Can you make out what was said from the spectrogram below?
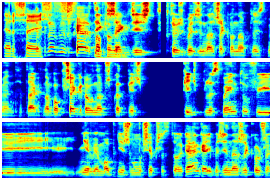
Tak R6... naprawdę w każdej grze gdzieś ktoś będzie narzekał na placementy, tak? No bo przegrał na przykład 5, 5 placementów i nie wiem, obniży mu się przez to ranga i będzie narzekał, że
